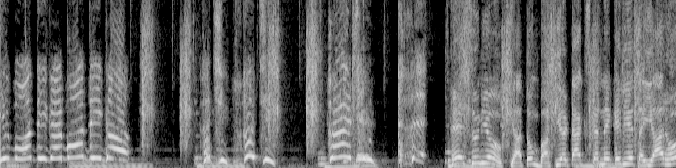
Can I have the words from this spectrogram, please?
ये बहुत तीखा है बहुत तीखा अच्छी अच्छी अच्छी हे सुनियो क्या तुम बाकी अटैक्स करने के लिए तैयार हो?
